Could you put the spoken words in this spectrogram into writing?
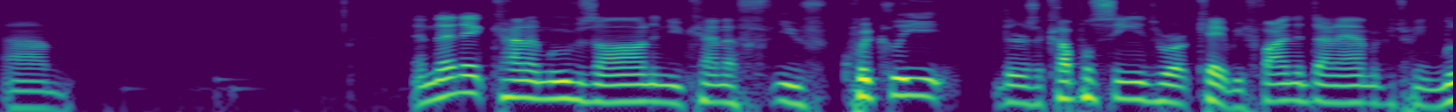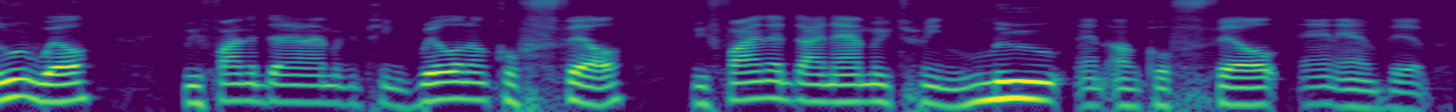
Um, and then it kind of moves on, and you kind of you quickly. There's a couple scenes where okay, we find the dynamic between Lou and Will. We find the dynamic between Will and Uncle Phil. We find the dynamic between Lou and Uncle Phil and Aunt Viv.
